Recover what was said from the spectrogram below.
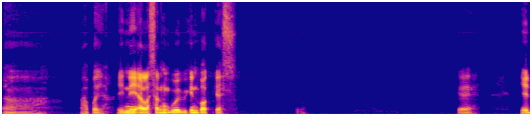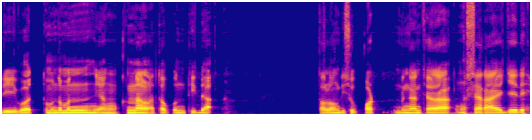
uh, apa ya? Ini alasan gue bikin podcast. Oke jadi buat temen-temen yang kenal ataupun tidak tolong disupport dengan cara nge-share aja deh.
